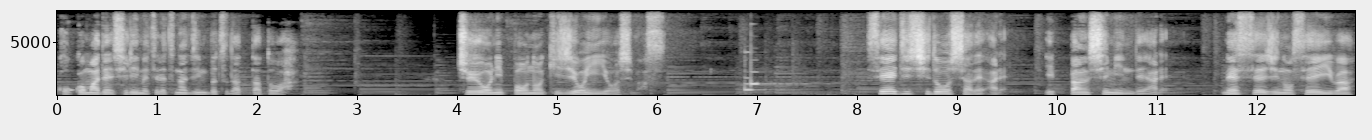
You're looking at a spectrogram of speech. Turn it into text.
ここまで尻滅裂な人物だったとは、中央日報の記事を引用します。政治指導者であれ、一般市民であれ、メッセージの誠意は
